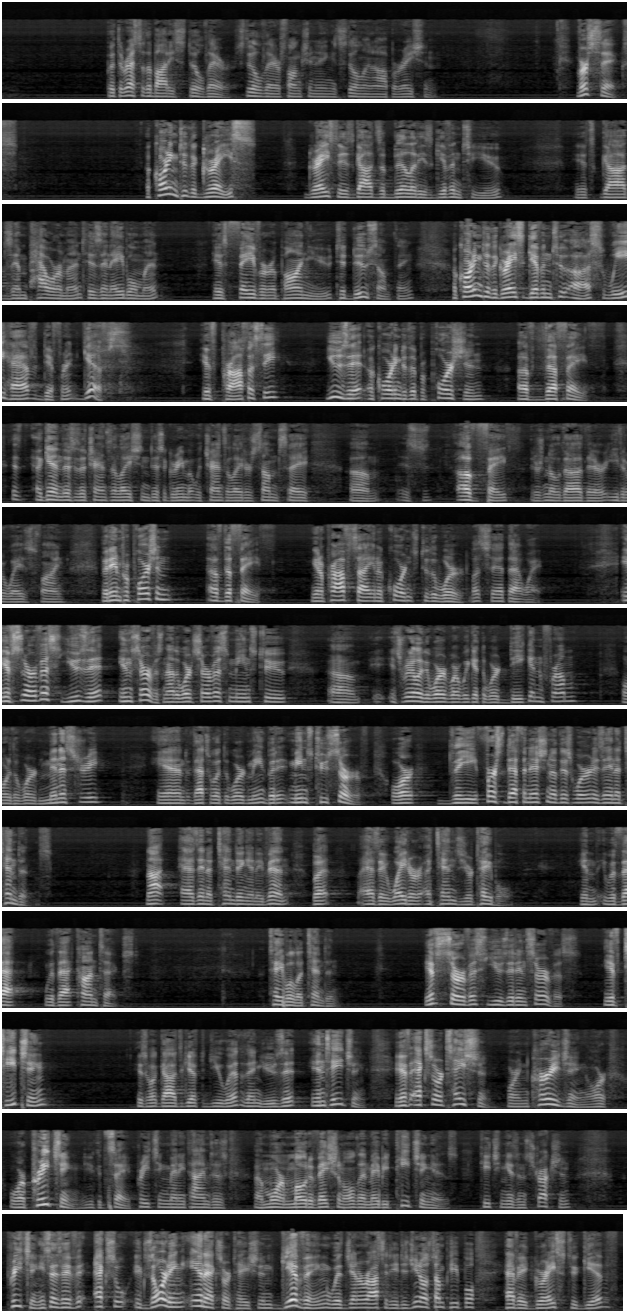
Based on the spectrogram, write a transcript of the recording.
but the rest of the body's still there, still there functioning, it's still in operation. Verse 6 According to the grace, grace is God's abilities given to you it's God's empowerment, His enablement, His favor upon you to do something. According to the grace given to us, we have different gifts. If prophecy, use it according to the proportion of the faith. Again, this is a translation disagreement with translators. Some say um, it's of faith. There's no the there. Either way is fine. But in proportion of the faith. You're going to prophesy in accordance to the word. Let's say it that way. If service, use it in service. Now, the word service means to, um, it's really the word where we get the word deacon from, or the word ministry, and that's what the word means, but it means to serve. Or the first definition of this word is in attendance. Not as in attending an event, but as a waiter attends your table in, with, that, with that context table attendant. If service, use it in service. If teaching is what God's gifted you with, then use it in teaching. If exhortation or encouraging or, or preaching, you could say, preaching many times is uh, more motivational than maybe teaching is. Teaching is instruction. Preaching, he says, if exhorting in exhortation, giving with generosity. Did you know some people have a grace to give?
